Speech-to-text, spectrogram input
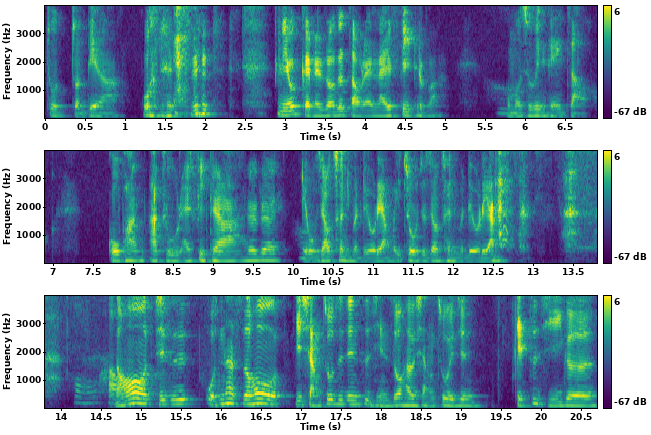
做转变啊，或者是 没有梗的时候就找人来 fit 嘛。我们说不定可以找郭胖、阿图来 fit 啊，对不对？哎、欸，我是要蹭你们流量，没错，就是要蹭你们流量。然后其实我那时候也想做这件事情的时候，还有想做一件给自己一个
